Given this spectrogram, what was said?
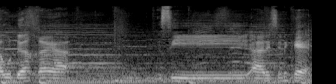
ketika udah kayak si Aris ini kayak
